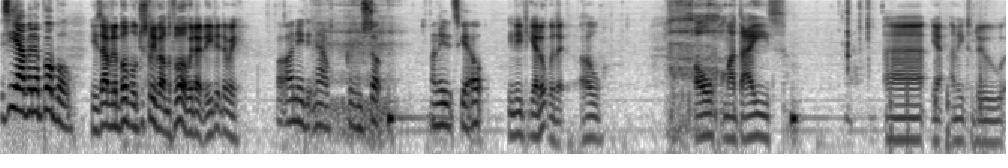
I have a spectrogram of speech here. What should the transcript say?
Is he having a bubble? He's having a bubble. Just leave it on the floor. We don't need it, do we? Well, I need it now because I'm stuck. I need it to get up. You need to get up with it. Oh. Oh, my days. Uh, yeah, I need to do...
